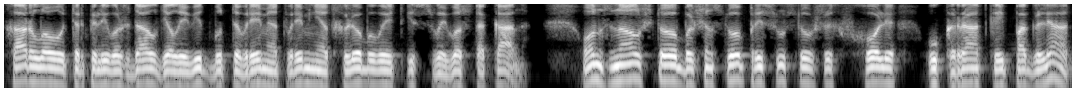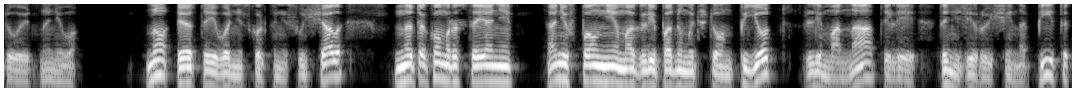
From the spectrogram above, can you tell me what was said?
Харлоу терпеливо ждал, делая вид, будто время от времени отхлебывает из своего стакана. Он знал, что большинство присутствовавших в холле украдкой поглядывают на него. Но это его нисколько не смущало. На таком расстоянии они вполне могли подумать, что он пьет лимонад или тонизирующий напиток.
